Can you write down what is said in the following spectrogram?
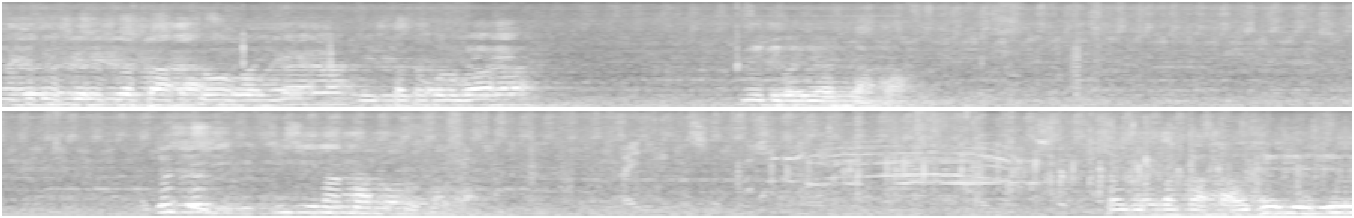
第4節が終了しました。勝敗が決したところが見えてまいりました。女子1次マカロン帰りに年を到着しました。10、10、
